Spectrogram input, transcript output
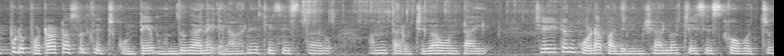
ఎప్పుడు పొటాటోస్లు తెచ్చుకుంటే ముందుగానే ఇలానే చేసేస్తారు. అంత రుచిగా ఉంటాయి. చేయటం కూడా పది నిమిషాల్లో చేసేసుకోవచ్చు.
